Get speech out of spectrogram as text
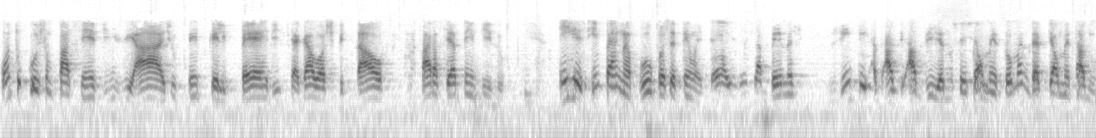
Quanto custa um paciente em viagem, o tempo que ele perde, chegar ao hospital para ser atendido? Em, em Pernambuco, você tem uma ideia, existe apenas 20, havia, não sei se aumentou, mas deve ter aumentado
